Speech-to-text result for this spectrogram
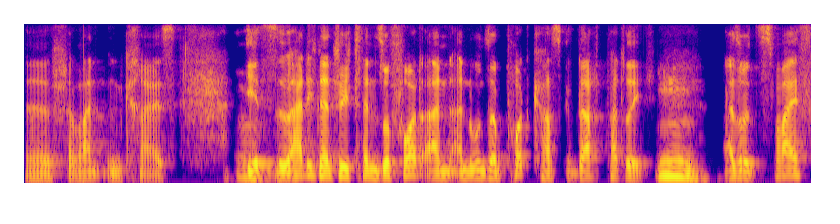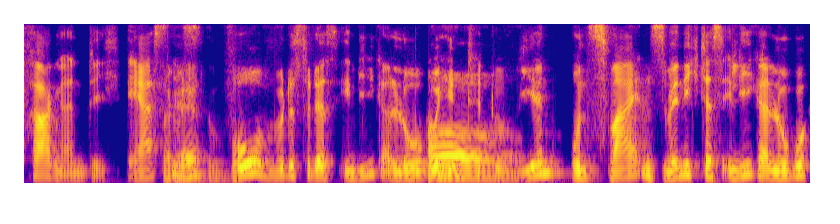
äh, Verwandtenkreis. Oh. Jetzt hatte ich natürlich dann sofort an, an unseren Podcast gedacht, Patrick. Mm. Also zwei Fragen an dich. Erstens, okay. wo würdest du das Iliga-Logo oh. hin tätowieren? Und zweitens, wenn nicht das Iliga-Logo,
